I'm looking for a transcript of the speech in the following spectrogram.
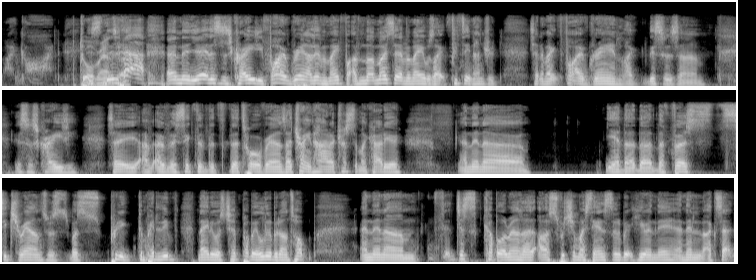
My God. 12 This- rounds, and then yeah, this is crazy. Five grand. I never made. Five, the most I ever made was like fifteen hundred. So to make five grand, like this was um, this was crazy. So I've, I've accepted the, the twelve rounds. I trained hard. I trusted my cardio, and then uh, yeah, the, the the first six rounds was was pretty competitive. Nader was ch- probably a little bit on top. And then um, just a couple of rounds, I, I was switching my stance a little bit here and there. And then I sat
